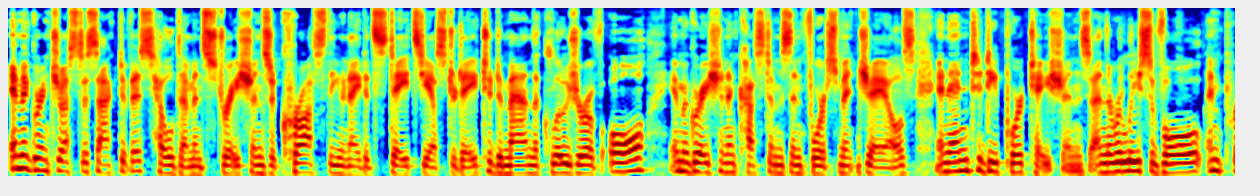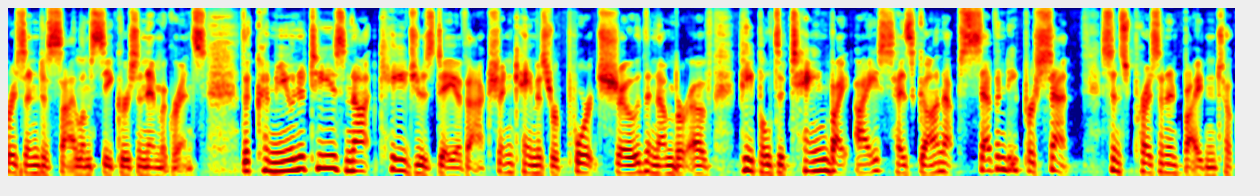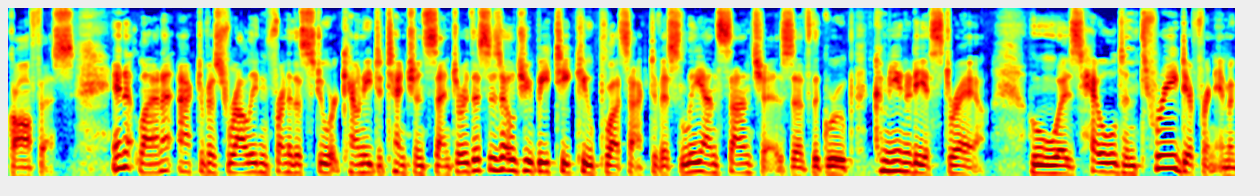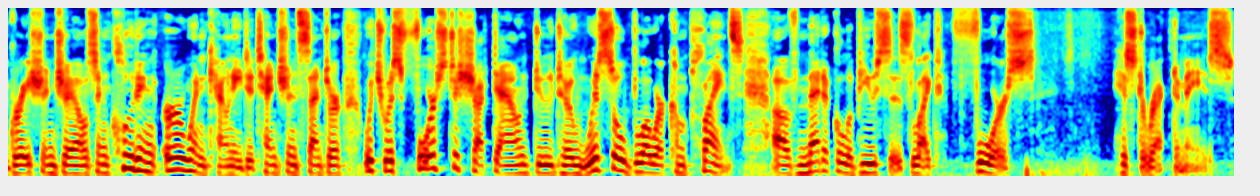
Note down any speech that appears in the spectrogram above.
Immigrant justice activists held demonstrations across the United States yesterday to demand the closure of all Immigration and Customs Enforcement jails, an end to deportations, and the release of all imprisoned asylum seekers and immigrants. The Communities Not Cages Day of Action came as reports show the number of people detained by ICE has gone up 70 percent since President Biden took office. In Atlanta, activists rallied in front of the Stewart County Detention Center. This is LGBT LGBTQ plus activist Leon Sanchez of the group Community Estrella, who was held in three different immigration jails, including Irwin County Detention Center, which was forced to shut down due to whistleblower complaints of medical abuses like forced hysterectomies.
